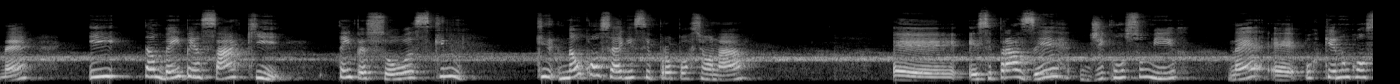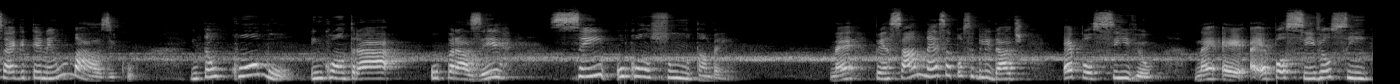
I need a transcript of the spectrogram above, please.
né? E também pensar que tem pessoas que, que não conseguem se proporcionar é, esse prazer de consumir, né? É, porque não consegue ter nenhum básico. Então, como encontrar o prazer sem o consumo também? Né? Pensar nessa possibilidade é possível, né? É, é possível sim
